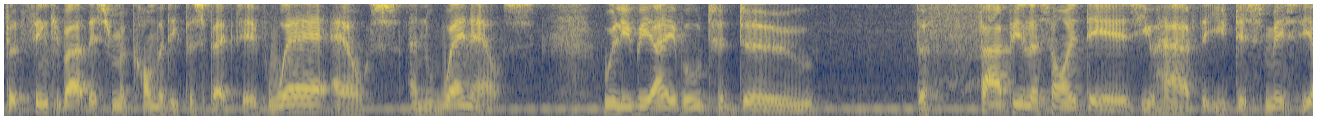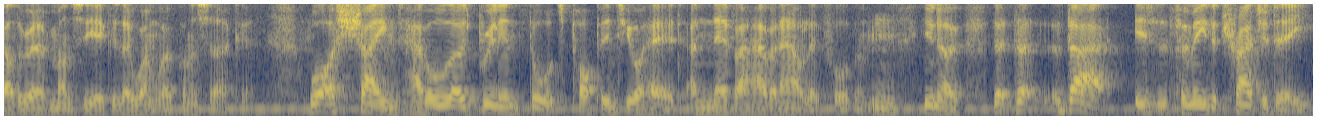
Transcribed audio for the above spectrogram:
But think about this from a comedy perspective. Where else and when else will you be able to do the fabulous ideas you have that you dismiss the other 11 months of the year because they won't work on the circuit. What a shame to have all those brilliant thoughts pop into your head and never have an outlet for them. Mm. You know, that, that, that is for me the tragedy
